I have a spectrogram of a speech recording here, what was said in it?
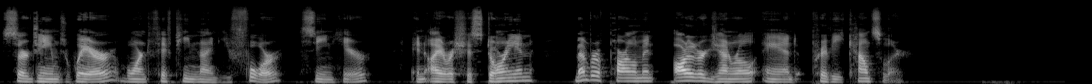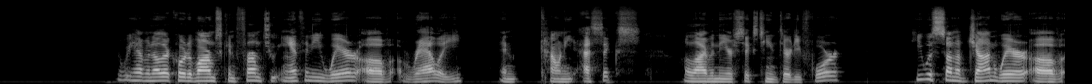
Sir James Ware, born 1594, seen here, an Irish historian, Member of Parliament, Auditor General, and Privy Councillor. We have another coat of arms confirmed to Anthony Ware of Rayleigh in County Essex, alive in the year 1634. He was son of John Ware of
